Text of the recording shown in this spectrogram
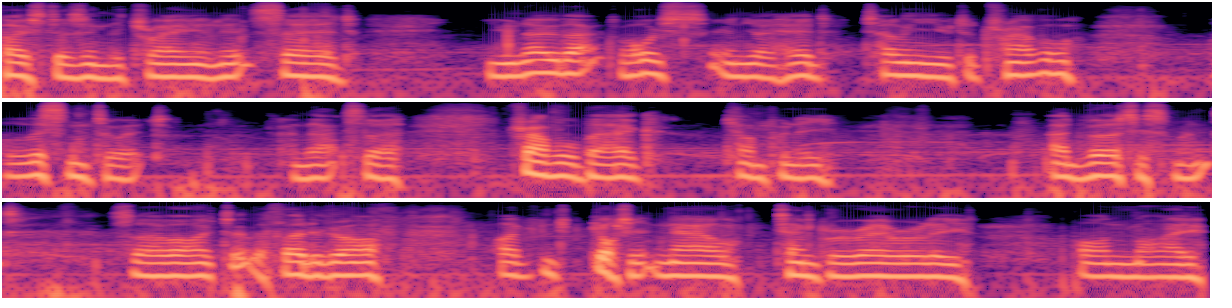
posters in the train and it said, You know that voice in your head telling you to travel? Listen to it. And that's a travel bag company advertisement. So I took the photograph. I've got it now temporarily on my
